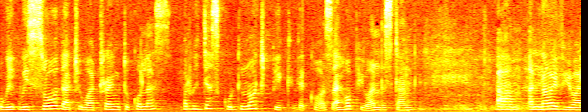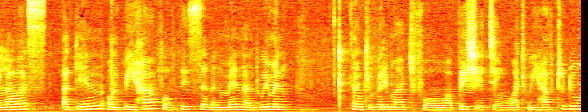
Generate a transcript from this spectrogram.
we, we saw that you were trying to call us, but we just could not pick the calls. I hope you understand. Um, and now, if you allow us, again, on behalf of these seven men and women, thank you very much for appreciating what we have to do.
